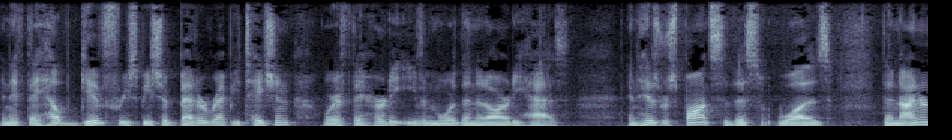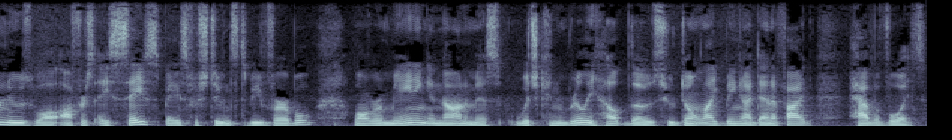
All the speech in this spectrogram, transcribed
and if they help give free speech a better reputation or if they hurt it even more than it already has. And his response to this was the Niner News Wall offers a safe space for students to be verbal while remaining anonymous, which can really help those who don't like being identified have a voice.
